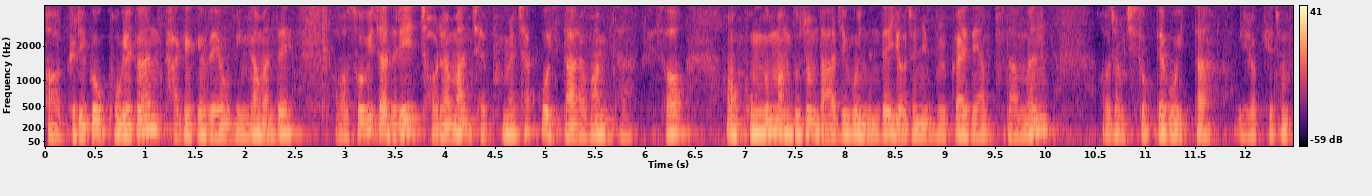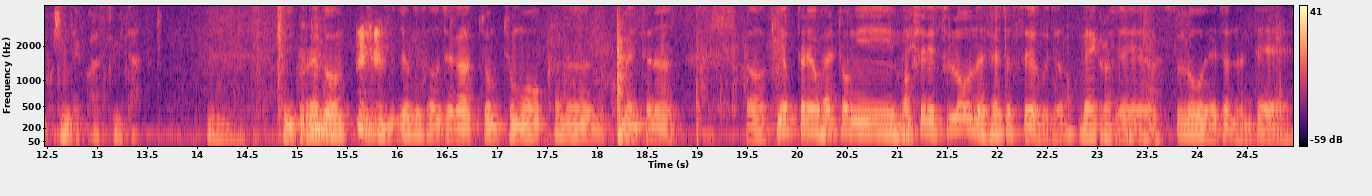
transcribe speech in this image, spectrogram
어, 그리고 고객은 가격에 매우 민감한데 어, 소비자들이 저렴한 제품을 찾고 있다라고 합니다. 그래서 어, 공급망도 좀 나아지고 있는데 여전히 물가에 대한 부담은 어, 좀 지속되고 있다. 이렇게 좀 보시면 될 것 같습니다. 이- 그래도 여기서 제가 좀 주목하는 코멘트는 어, 기업들의 활동이 확실히 슬로우는 해졌어요, 그죠? 네, 그렇습니다. 예, 슬로우해졌는데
